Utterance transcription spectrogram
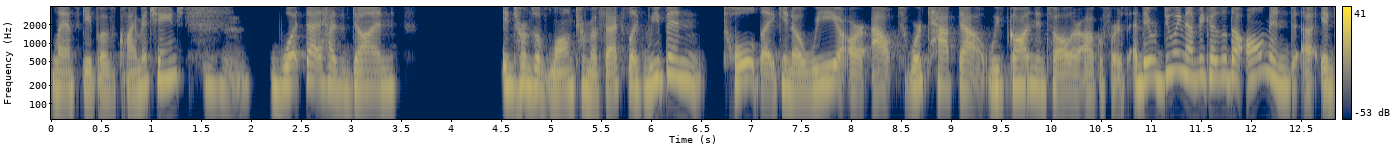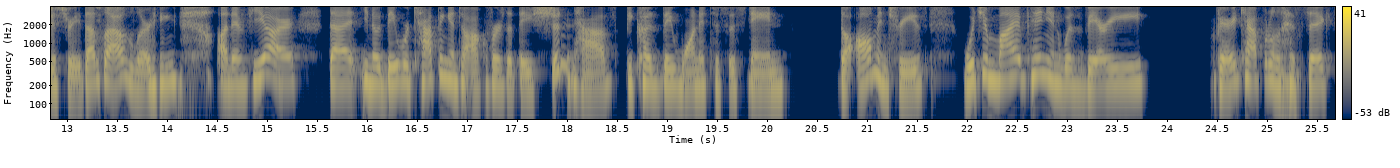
landscape of climate change. Mm-hmm. What that has done in terms of long term effects, like we've been told, like, you know, we are out, we're tapped out, we've gone into all our aquifers. And they were doing that because of the almond uh, industry. That's what I was learning on NPR that, you know, they were tapping into aquifers that they shouldn't have because they wanted to sustain the almond trees, which in my opinion was very, very capitalistic,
